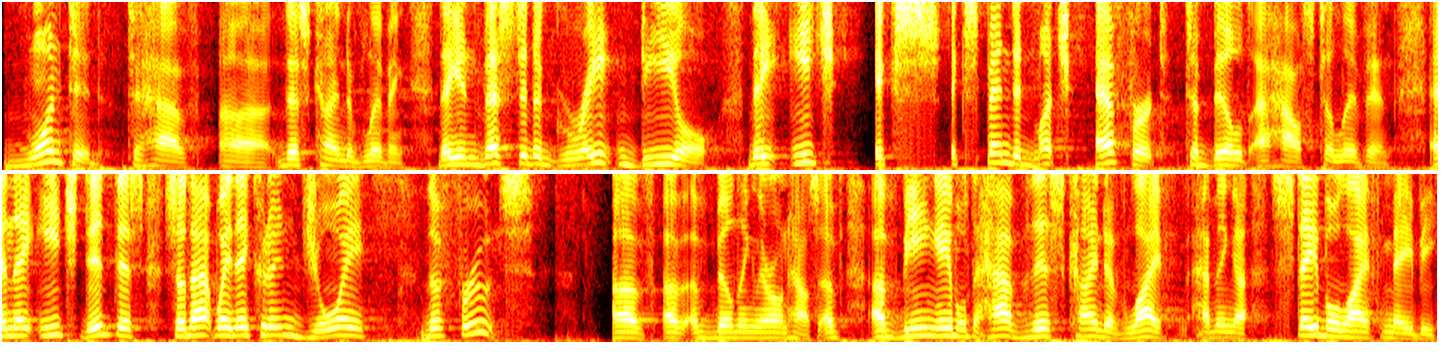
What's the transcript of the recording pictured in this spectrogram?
wanted to have uh, this kind of living. They invested a great deal. They each ex- expended much effort to build a house to live in. And they each did this so that way they could enjoy the fruits of, of, of, building their own house, of, of being able to have this kind of life, having a stable life maybe.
